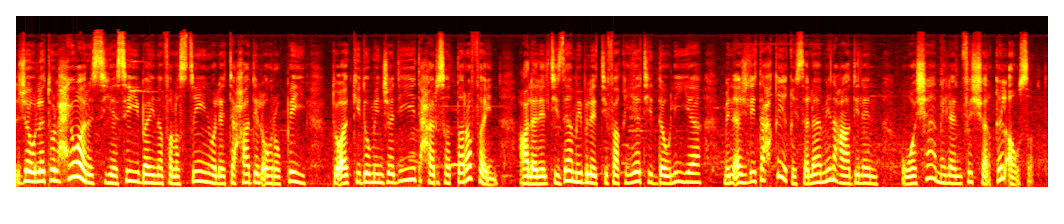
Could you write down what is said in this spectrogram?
جولة الحوار السياسي بين فلسطين والاتحاد الأوروبي تؤكد من جديد حرص الطرفين على الالتزام بالاتفاقيات الدولية من أجل تحقيق سلام عادل وشامل في الشرق الأوسط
